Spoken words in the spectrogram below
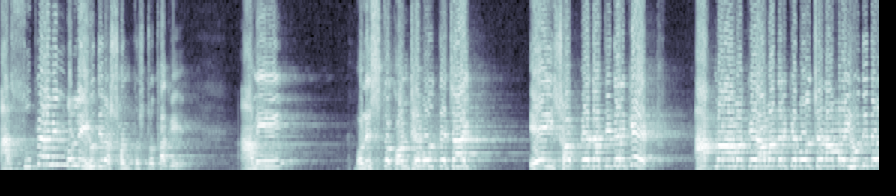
আর সুপে আমিন বললে ইহুদিরা সন্তুষ্ট থাকে। আমি বলিষ্ঠ কণ্ঠে বলতে চাই, এই সব বেদাতিদেরকে আপনারা আমাকে, আমাদেরকে বলছেন আমরা ইহুদিদের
